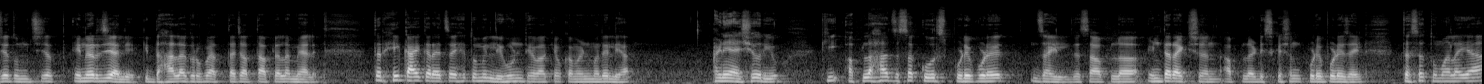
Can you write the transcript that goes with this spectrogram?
जे तुमच्यात एनर्जी आली की दहा लाख रुपये आत्ताच्या आत्ता आपल्याला मिळाले तर हे काय करायचं हे तुम्ही लिहून ठेवा किंवा कमेंटमध्ये लिहा. आणि ॲश्युअर यू की आपला हा जसा कोर्स पुढे पुढे जाईल जसं आपलं इंटरॅक्शन आपलं डिस्कशन पुढे पुढे जाईल तसं तुम्हाला या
